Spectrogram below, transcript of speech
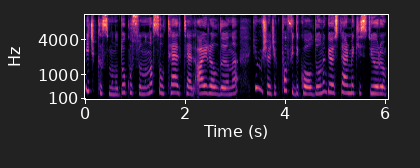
iç kısmını, dokusunu nasıl tel tel ayrıldığını, yumuşacık pofidik olduğunu göstermek istiyorum.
